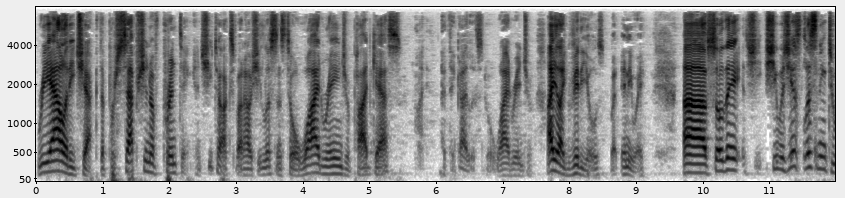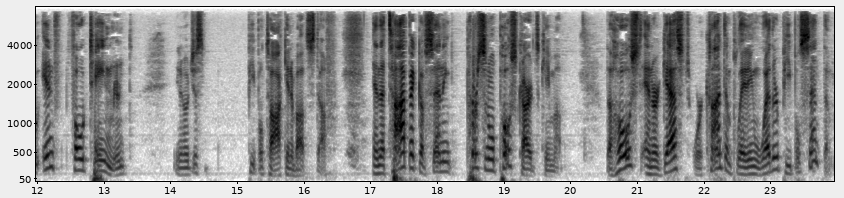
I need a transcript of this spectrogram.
Reality Check, the perception of printing. And she talks about how she listens to a wide range of podcasts. I, think I listen to a wide range of, I like videos, but anyway. Uh, so they, she, she was just listening to infotainment, you know, just people talking about stuff. And the topic of sending personal postcards came up. The host and her guest were contemplating whether people sent them.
